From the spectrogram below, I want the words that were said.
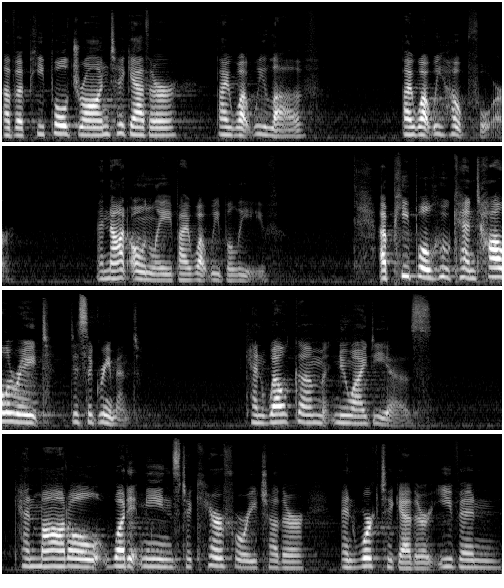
of a people drawn together by what we love, by what we hope for, and not only by what we believe. A people who can tolerate disagreement, can welcome new ideas can model what it means to care for each other and work together even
